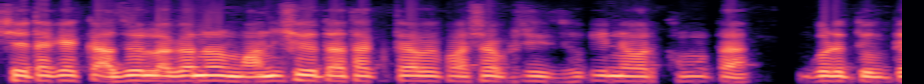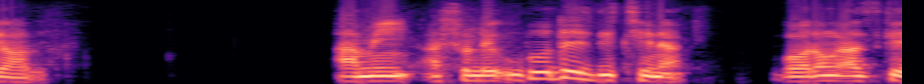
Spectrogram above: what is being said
সেটাকে কাজে লাগানোর মানসিকতা থাকতে হবে, পাশাপাশি ঝুঁকি নেওয়ার ক্ষমতা গড়ে তুলতে হবে। আমি আসলে উপদেশ দিচ্ছি না, বরং আজকে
